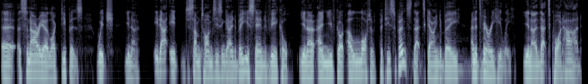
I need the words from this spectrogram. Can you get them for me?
Uh, a scenario like Dippers, which you know it uh, it sometimes isn't going to be your standard vehicle, you know, and you've got a lot of participants. That's going to be, and it's very hilly. You know, that's quite hard.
